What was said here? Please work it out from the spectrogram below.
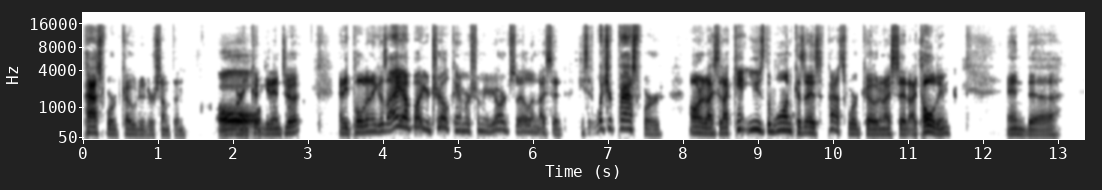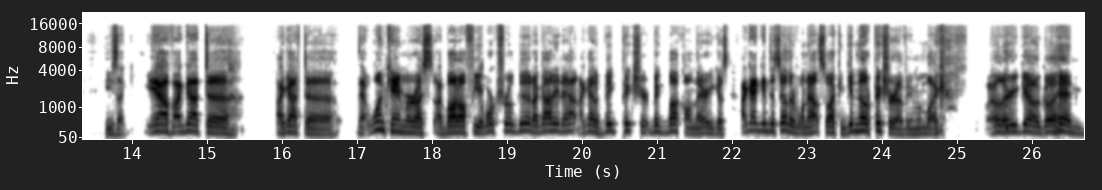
password coded or something where he Oh, couldn't get into it. And he pulled in. He goes, "Hey, I bought your trail cameras from your yard sale." And I said, "He said, what's your password on it?" I said, "I can't use the one because it's password code." And I said, "I told him," and uh, he's like, "Yeah, if I got, uh, I got uh, that one camera I, I bought off you. Works real good. I got it out, and I got a big picture, big buck on there." He goes, "I gotta get this other one out so I can get another picture of him." I'm like, "Well, there you go. Go ahead and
